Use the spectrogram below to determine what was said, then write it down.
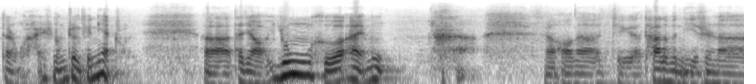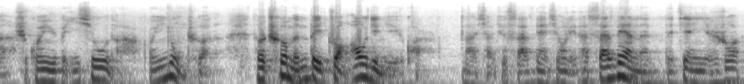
但是我还是能正确念出来。啊，他叫雍和爱慕。然后呢，这个他的问题是呢，是关于维修的啊，关于用车的。他说车门被撞凹进去一块儿，那想去 4S 店修理。他 4S 店呢的建议是说，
